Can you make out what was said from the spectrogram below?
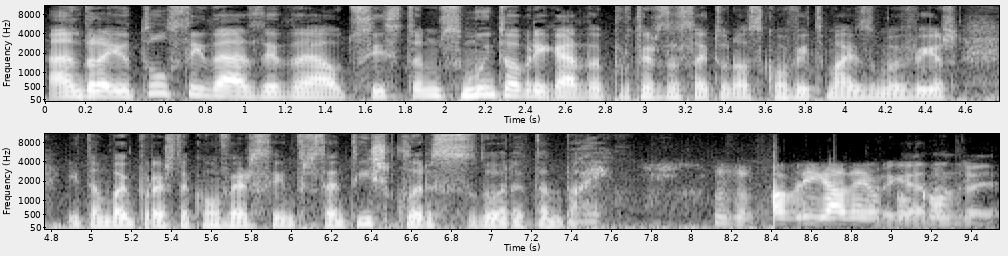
A Andreia Tulsidaz é da OutSystems. Muito obrigada por teres aceito o nosso convite mais uma vez e também por esta conversa interessante e esclarecedora também. Obrigada, eu Obrigado, Andréia.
